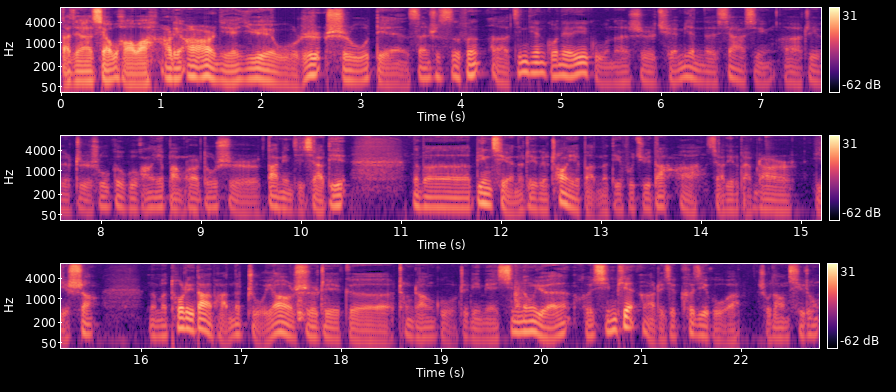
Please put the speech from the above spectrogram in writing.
大家下午好啊！二零二二年一月五日十五点三十四分啊，今天国内 A 股呢是全面的下行啊，这个指数个股行业板块都是大面积下跌，那么并且呢，这个创业板呢跌幅巨大啊，下跌了百分之二以上，那么拖累大盘呢，主要是这个成长股，这里面新能源和芯片啊这些科技股啊首当其冲，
